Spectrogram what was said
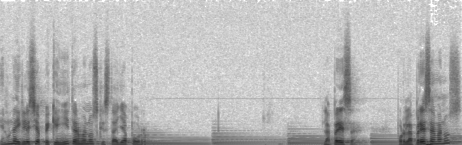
en una iglesia pequeñita, hermanos, que está allá por la presa. Por la presa, hermanos,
